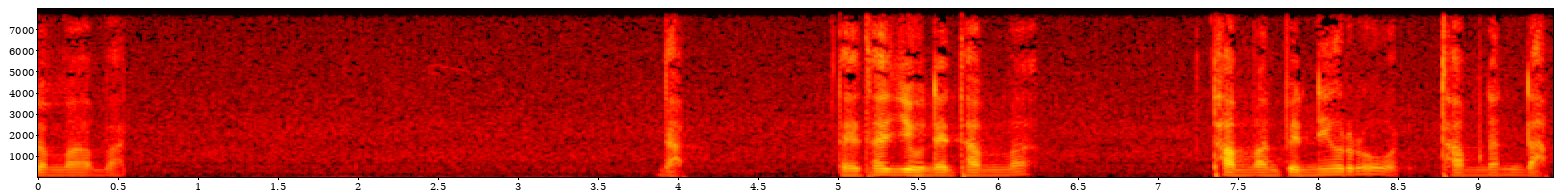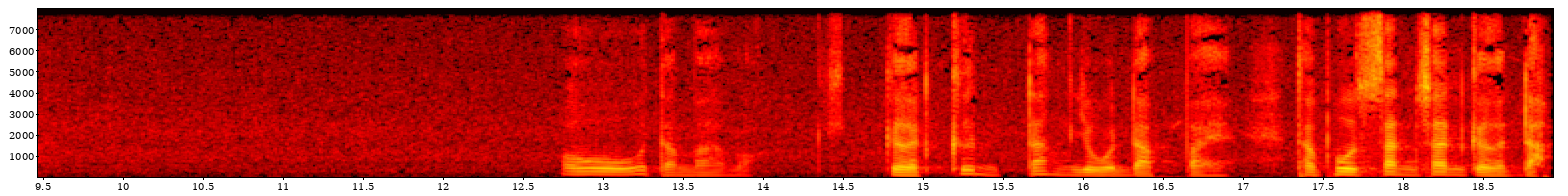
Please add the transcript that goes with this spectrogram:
สมาบัติ ดับ แต่ถ้าอยู่ในธรรมะธรรมอันเป็นนิโรธธรรมนั้นดับ โอ้ตมาบอก เกิดขึ้นตั้งอยู่ดับไป ถ้าพูดสั้น ๆ เกิดดับ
